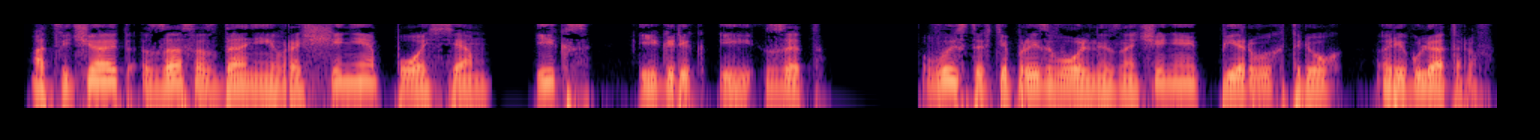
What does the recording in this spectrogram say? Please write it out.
отвечают за создание вращения по осям x, y и z. Выставьте произвольные значения первых трех регуляторов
